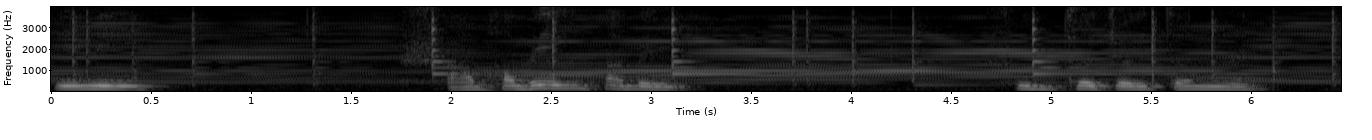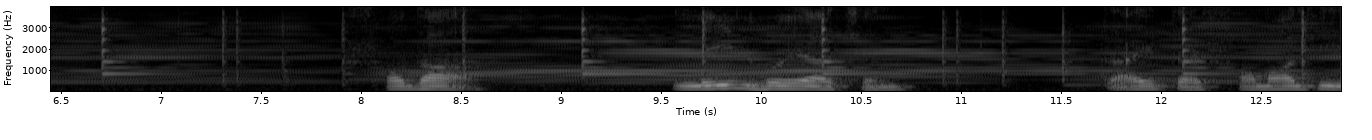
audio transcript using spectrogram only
তিনি স্বাভাবিকভাবেই শুদ্ধ চৈতন্যে সদা লীন হয়ে আছেন, তাই তার সমাধি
